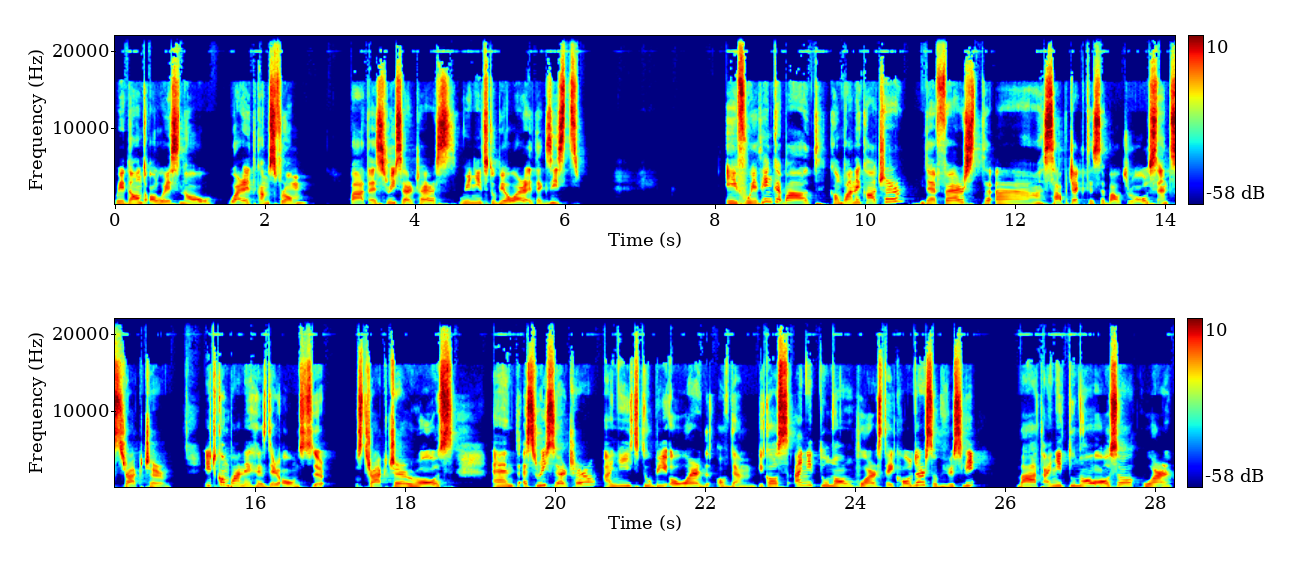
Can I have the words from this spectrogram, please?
We don't always know where it comes from, but as researchers, we need to be aware it exists. If we think about company culture, the first uh, subject is about roles and structure. Each company has their own st- structure, roles, and as researcher, I need to be aware of them because I need to know who are stakeholders, obviously, but I need to know also who are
